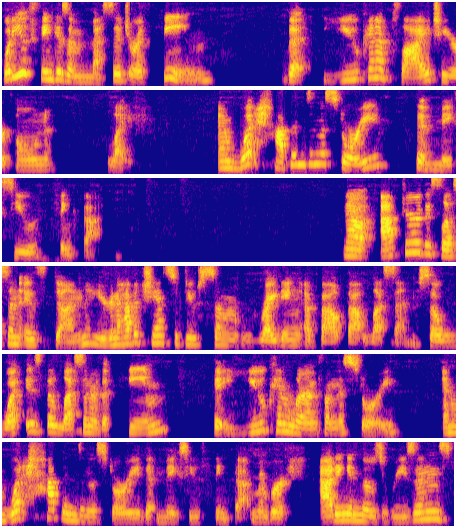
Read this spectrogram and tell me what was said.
What do you think is a message or a theme that you can apply to your own life? And what happens in the story that makes you think that? Now, after this lesson is done, you're gonna have a chance to do some writing about that lesson. So what is the lesson or the theme that you can learn from this story? And what happens in the story that makes you think that? Remember, adding in those reasons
